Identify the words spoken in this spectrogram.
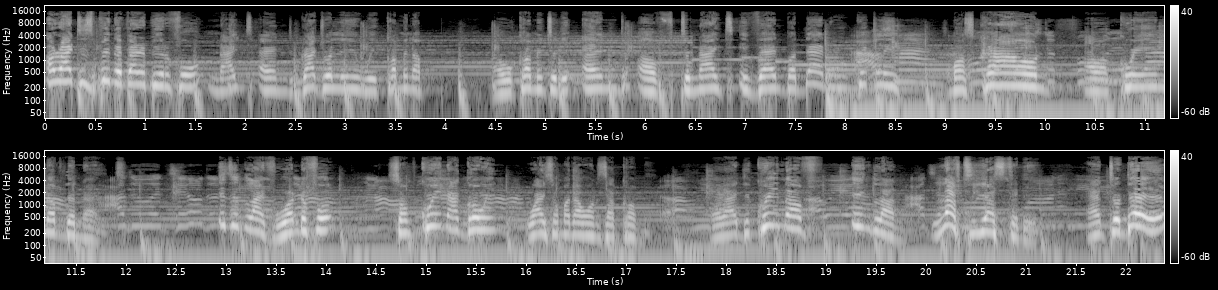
All right, it's been a very beautiful night, and gradually we're coming up. Uh, we're coming to the end of tonight's event, but then we quickly must crown our queen of the night. Isn't life wonderful? Some queen are going, while some other ones are coming. Oh, All right, the queen of oh, England left yesterday, and today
